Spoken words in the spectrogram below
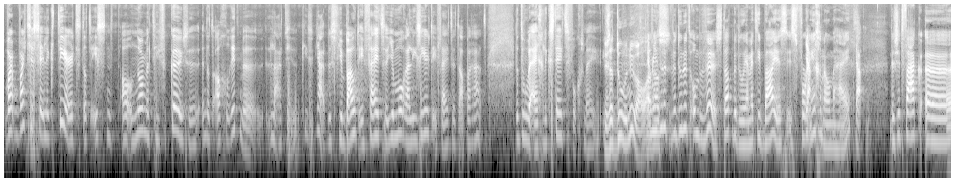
wa- Wat je selecteert, dat is al een normatieve keuze. En dat algoritme laat je kiezen. Ja, dus je bouwt in feite, je moraliseert in feite het apparaat. Dat doen we eigenlijk steeds volgens mij. Dus dat doen we nu al. Ja, Als, maar je als- doet het- we doen het onbewust, dat bedoel je. Met die bias is vooringenomenheid. Ja. Er zit vaak eh,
